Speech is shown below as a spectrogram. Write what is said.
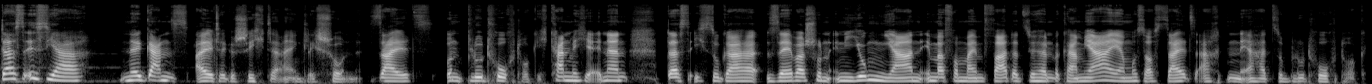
Das ist ja eine ganz alte Geschichte eigentlich schon. Salz und Bluthochdruck. Ich kann mich erinnern, dass ich sogar selber schon in jungen Jahren immer von meinem Vater zu hören bekam, ja, er muss auf Salz achten, er hat so Bluthochdruck.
